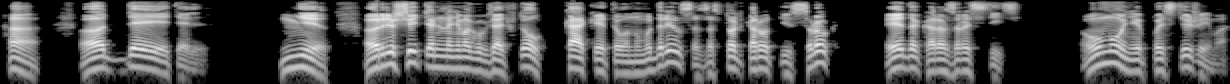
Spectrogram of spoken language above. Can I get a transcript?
Ха, вот деятель. Нет, решительно не могу взять в толк, как это он умудрился за столь короткий срок эдак разрастись. Уму непостижимо.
